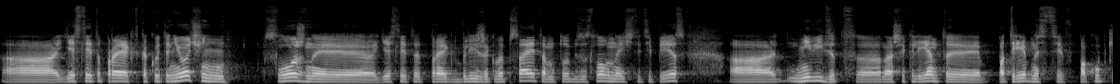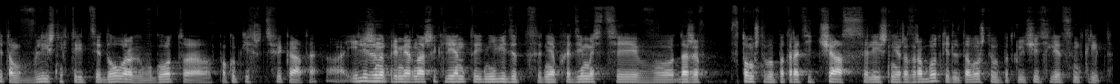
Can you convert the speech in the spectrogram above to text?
а, если это проект какой-то не очень сложный, если этот проект ближе к веб-сайтам, то, безусловно, HTTPS не видят наши клиенты потребности в покупке там, в лишних 30 долларов в год в покупке сертификата. Или же, например, наши клиенты не видят необходимости в, даже в в том, чтобы потратить час лишней разработки для того, чтобы подключить Let's Encrypt, а,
